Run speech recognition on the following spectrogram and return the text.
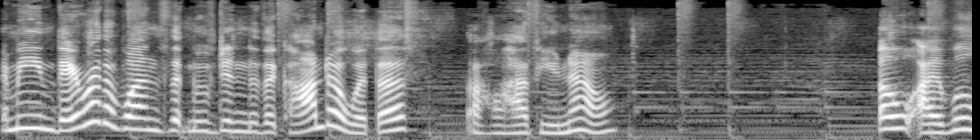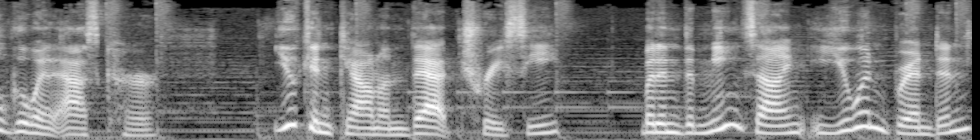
I mean, they were the ones that moved into the condo with us, I'll have you know. Oh, I will go and ask her. You can count on that, Tracy. But in the meantime, you and Brendan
